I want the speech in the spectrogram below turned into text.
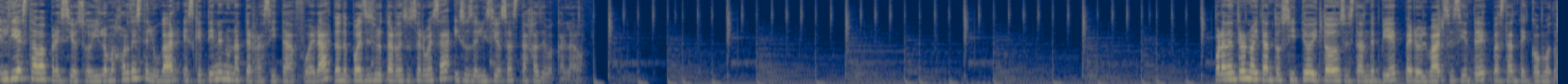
El día estaba precioso y lo mejor de este lugar es que tienen una terracita afuera donde puedes disfrutar de su cerveza y sus deliciosas tajas de bacalao. Por adentro no hay tanto sitio y todos están de pie, pero el bar se siente bastante cómodo.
